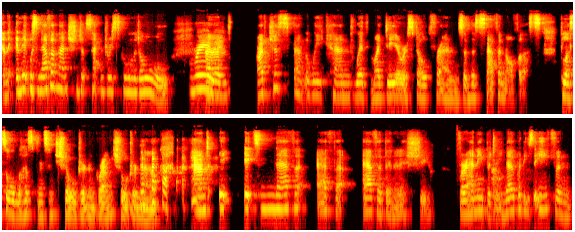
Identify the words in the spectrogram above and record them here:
And, and it was never mentioned at secondary school at all. Really? And I've just spent the weekend with my dearest old friends, and the seven of us, plus all the husbands and children and grandchildren now. and it, it's never, ever, ever been an issue for anybody. Oh. Nobody's even.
